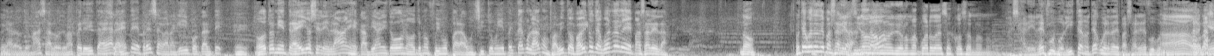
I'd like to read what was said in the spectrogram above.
y a los demás, a los demás periodistas, eh, a la gente de prensa de Barranquilla importante. Nosotros mientras ellos celebraban y se cambiaban y todo, nosotros nos fuimos para un sitio muy espectacular con Fabito. Fabito, ¿te acuerdas de Pasarela? No. ¿No te acuerdas de Pasarela? No, no, no, yo no me acuerdo de esas cosas, no, no. Pasarela el futbolista, ¿no te acuerdas de Pasarela el futbolista? Ah, ahora sí.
